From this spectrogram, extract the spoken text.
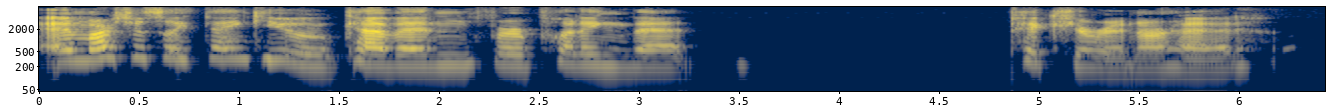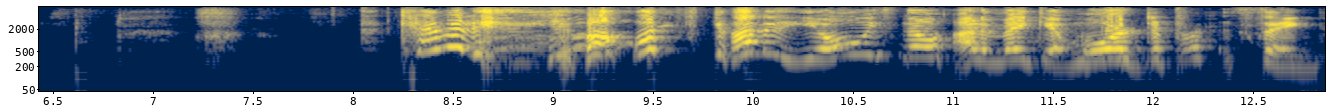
And Marsha's like, Thank you, Kevin, for putting that picture in our head. Kevin, you always gotta, you always know how to make it more depressing,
